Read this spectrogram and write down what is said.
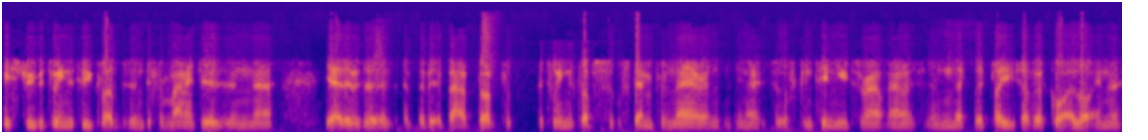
history between the two clubs and different managers and. Uh, yeah, there was a, a, a bit of bad blood between the clubs sort of stemmed from there, and you know it sort of continued throughout now. It's, and they, they play each other quite a lot in the,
